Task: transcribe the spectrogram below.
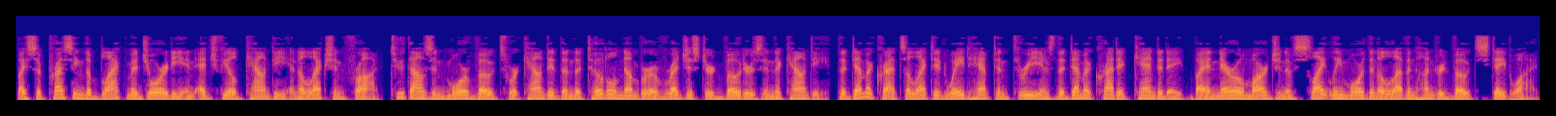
by suppressing the black majority in Edgefield County and election fraud 2,000 more votes were counted than the total number of registered voters in the county. The Democrats elected Wade Hampton III as the Democratic candidate by a narrow margin of slightly more than 1,100 votes statewide.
